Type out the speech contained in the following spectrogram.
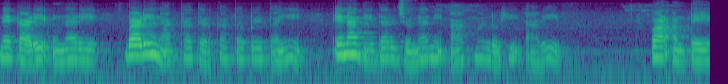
ને કાળે ઉનાળે બાળી નાખતા તડકા તપે તઈએ એના દીદાર જોનારની આંખમાં લોહી આવે. પણ અંતે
